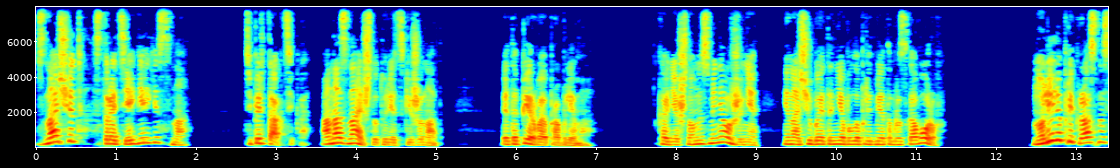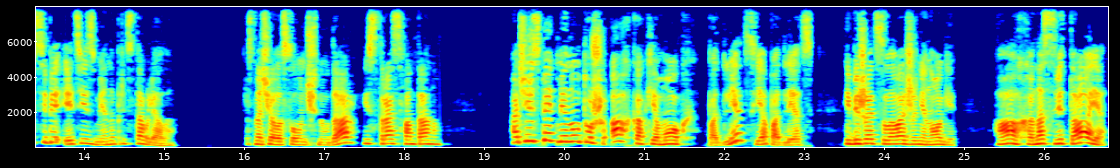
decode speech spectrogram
Значит, стратегия ясна. Теперь тактика. Она знает, что турецкий женат. Это первая проблема. Конечно, он изменял жене, иначе бы это не было предметом разговоров. Но Лиля прекрасно себе эти измены представляла. Сначала солнечный удар и страсть фонтаном. А через пять минут уж, ах, как я мог, подлец я подлец, и бежать целовать жене ноги. Ах, она святая,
